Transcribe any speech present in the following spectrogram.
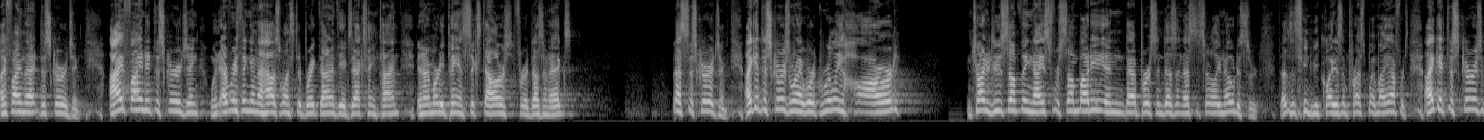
I find that discouraging. I find it discouraging when everything in the house wants to break down at the exact same time and I'm already paying $6 for a dozen eggs. That's discouraging. I get discouraged when I work really hard and try to do something nice for somebody and that person doesn't necessarily notice or doesn't seem to be quite as impressed by my efforts. I get discouraged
